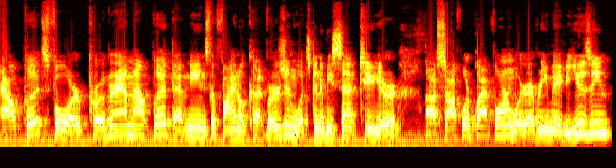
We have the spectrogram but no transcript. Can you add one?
outputs for program output. That means the final cut version, what's going to be sent to your uh, software platform, whatever you may be using.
